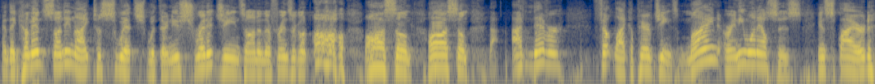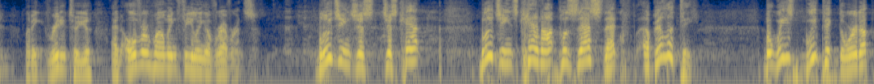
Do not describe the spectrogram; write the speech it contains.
And they come in Sunday night to switch with their new shredded jeans on, and their friends are going, Oh, awesome, awesome. I've never felt like a pair of jeans, mine or anyone else's, inspired, let me read it to you, an overwhelming feeling of reverence. Blue jeans just, just can't, blue jeans cannot possess that ability. But we, we pick the word up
